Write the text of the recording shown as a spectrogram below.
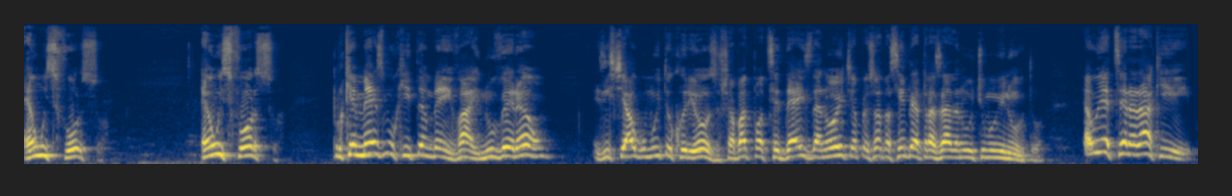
É um esforço. É um esforço. Porque mesmo que também, vai, no verão, existe algo muito curioso. O Shabbat pode ser 10 da noite e a pessoa está sempre atrasada no último minuto. É o Yetzerará que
